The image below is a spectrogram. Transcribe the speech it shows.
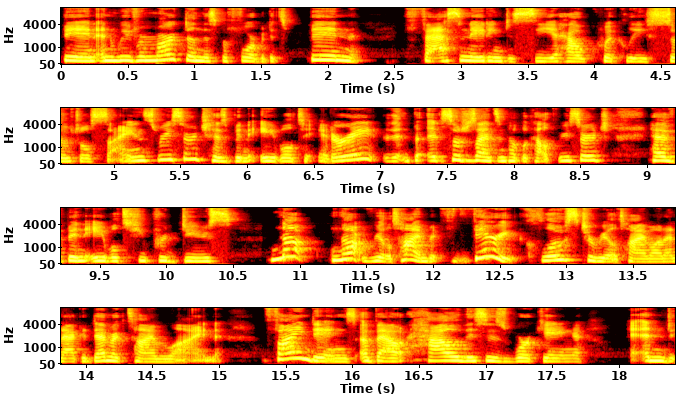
been, and we've remarked on this before, but it's been fascinating to see how quickly social science research has been able to iterate. Uh, social science and public health research have been able to produce not not real time, but very close to real time on an academic timeline findings about how this is working and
